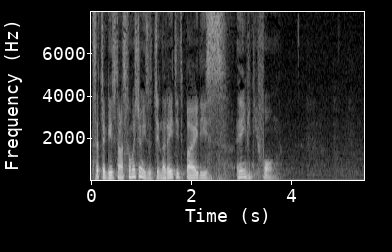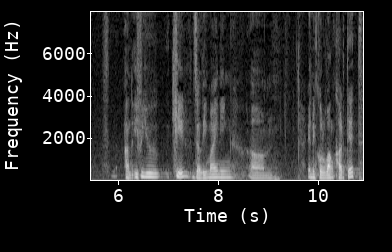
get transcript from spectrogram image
such a gauge transformation is generated by this infinity form. And if you kill the remaining um, n equal 1 quartet,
